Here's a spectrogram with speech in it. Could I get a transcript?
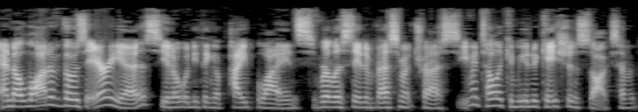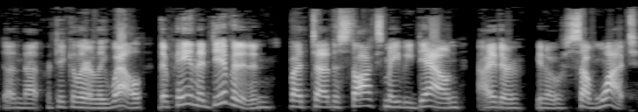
And a lot of those areas, you know, when you think of pipelines, real estate investment trusts, even telecommunication stocks haven't done that particularly well. They're paying the dividend, but uh, the stocks may be down either, you know, somewhat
